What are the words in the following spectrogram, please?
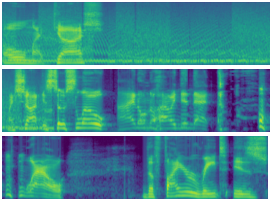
Oh my gosh. My shot is so slow. I don't know how I did that. wow. The fire rate is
